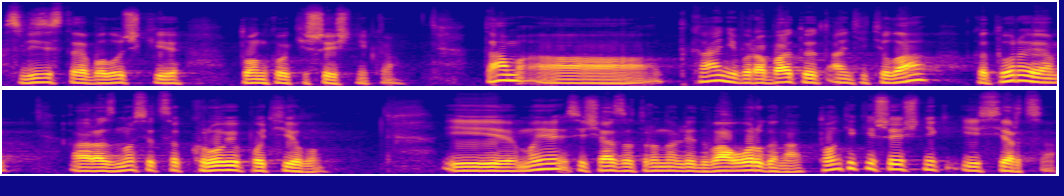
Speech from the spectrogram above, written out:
в слизистой оболочке тонкого кишечника. Там а, ткани вырабатывают антитела, которые а, разносятся кровью по телу. И мы сейчас затронули два органа – тонкий кишечник и сердце.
